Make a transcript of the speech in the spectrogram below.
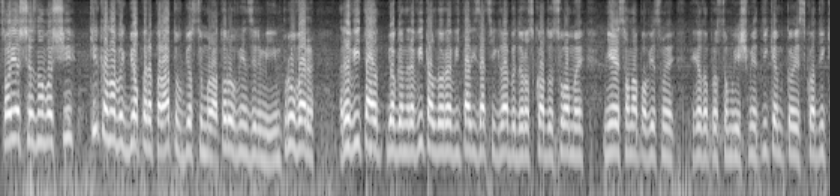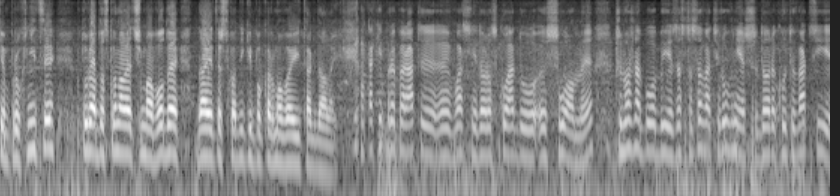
Co jeszcze z nowości? Kilka nowych biopreparatów, biostymulatorów, m.in. Improver, Revital, Biogen Revital do rewitalizacji gleby, do rozkładu słomy. Nie jest ona powiedzmy, jak ja to prosto mówię, śmietnikiem, tylko jest składnikiem próchnicy, która doskonale trzyma wodę, daje też składniki pokarmowe i tak dalej. A takie preparaty e, właśnie do rozkładu e, słomy, czy można byłoby je zastosować również do rekultywacji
